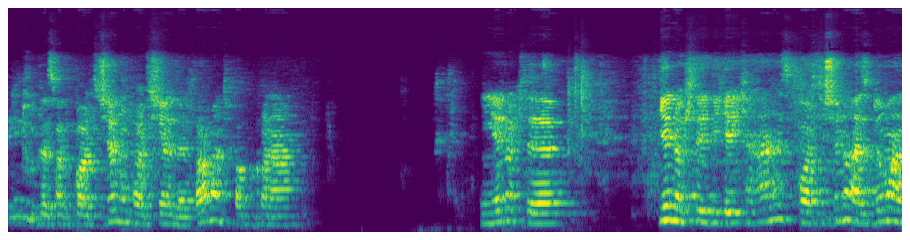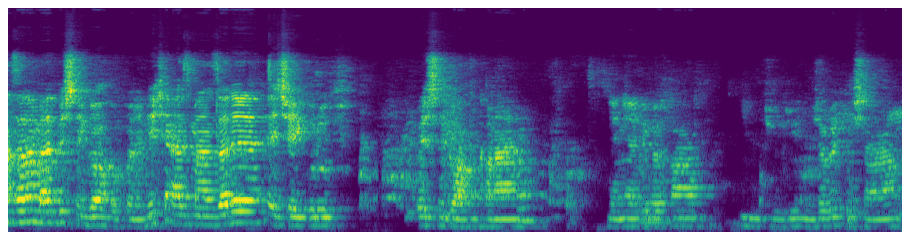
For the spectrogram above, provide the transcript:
تو قسمت پارتیشن اون partition default انتخاب می‌کنم. این یه نکته یه نکته دیگه ای که هست پارتیشن رو از دو منظر هم باید بهش نگاه بکنیم. یکی از منظر HA group بهش نگاه می‌کنم. یعنی اگه بخوام اینجوری اینجا بکشم.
